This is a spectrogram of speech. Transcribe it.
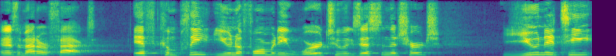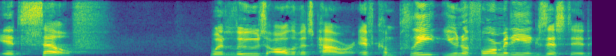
And as a matter of fact, if complete uniformity were to exist in the church, unity itself would lose all of its power. If complete uniformity existed,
